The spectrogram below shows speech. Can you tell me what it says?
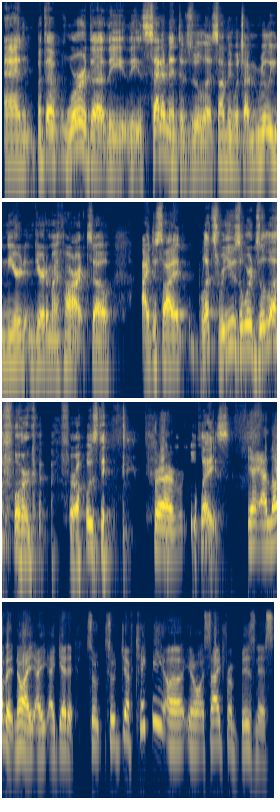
And but the word, the the the sentiment of Zula is something which I'm really near and dear to my heart. So I decided let's reuse the word Zula for for a hosting for our place. Yeah, I love it. No, I, I, I get it. So so Jeff, take me. Uh, you know, aside from business,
